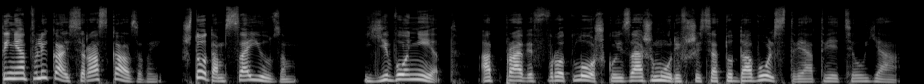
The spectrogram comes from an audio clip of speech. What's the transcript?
Ты не отвлекайся, рассказывай. Что там с Союзом?» «Его нет», — отправив в рот ложку и зажмурившись от удовольствия, ответил я.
